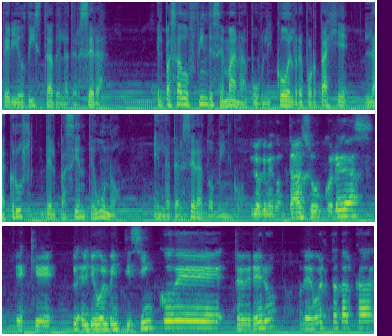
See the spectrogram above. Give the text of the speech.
periodista de La Tercera el pasado fin de semana publicó el reportaje La Cruz del Paciente 1 en la tercera domingo. Lo que me contaban sus colegas es que él llegó el 25 de febrero de vuelta a Talca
